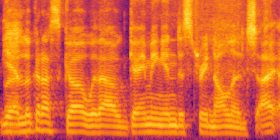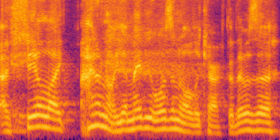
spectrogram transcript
Yeah, look at us go with our gaming industry knowledge. I, I feel like I don't know. Yeah, maybe it was an older character. There was a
